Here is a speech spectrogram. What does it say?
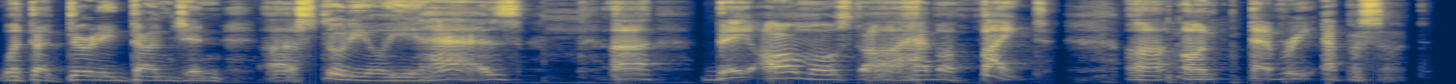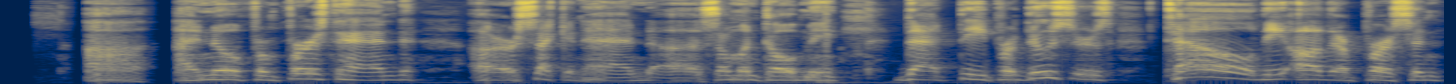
with the dirty dungeon uh, studio he has, uh, they almost uh, have a fight uh, on every episode. Uh, I know from firsthand or secondhand, uh, someone told me that the producers tell the other person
